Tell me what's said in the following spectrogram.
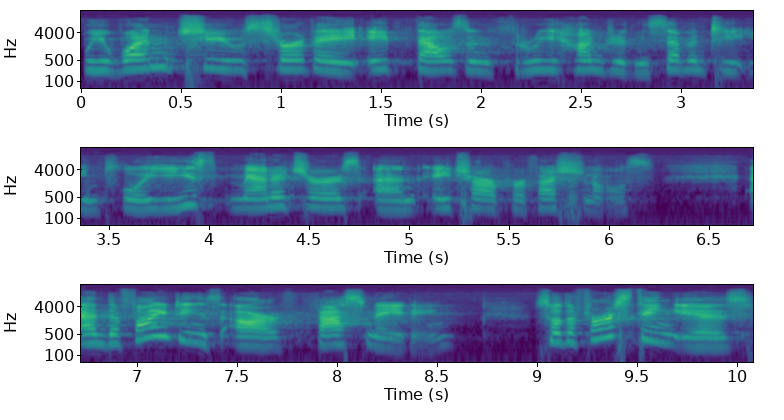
We went to survey 8,370 employees, managers, and HR professionals. And the findings are fascinating. So the first thing is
